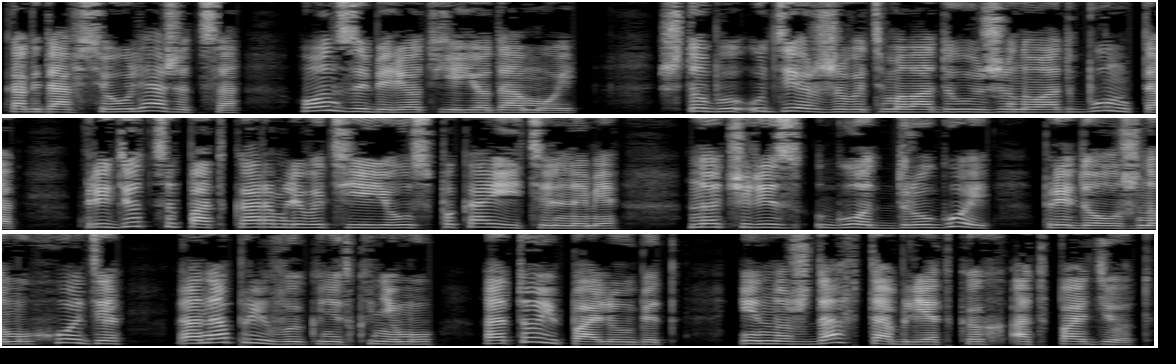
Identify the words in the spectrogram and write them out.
когда все уляжется, он заберет ее домой. Чтобы удерживать молодую жену от бунта, придется подкармливать ее успокоительными, но через год-другой, при должном уходе, она привыкнет к нему, а то и полюбит, и нужда в таблетках отпадет.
